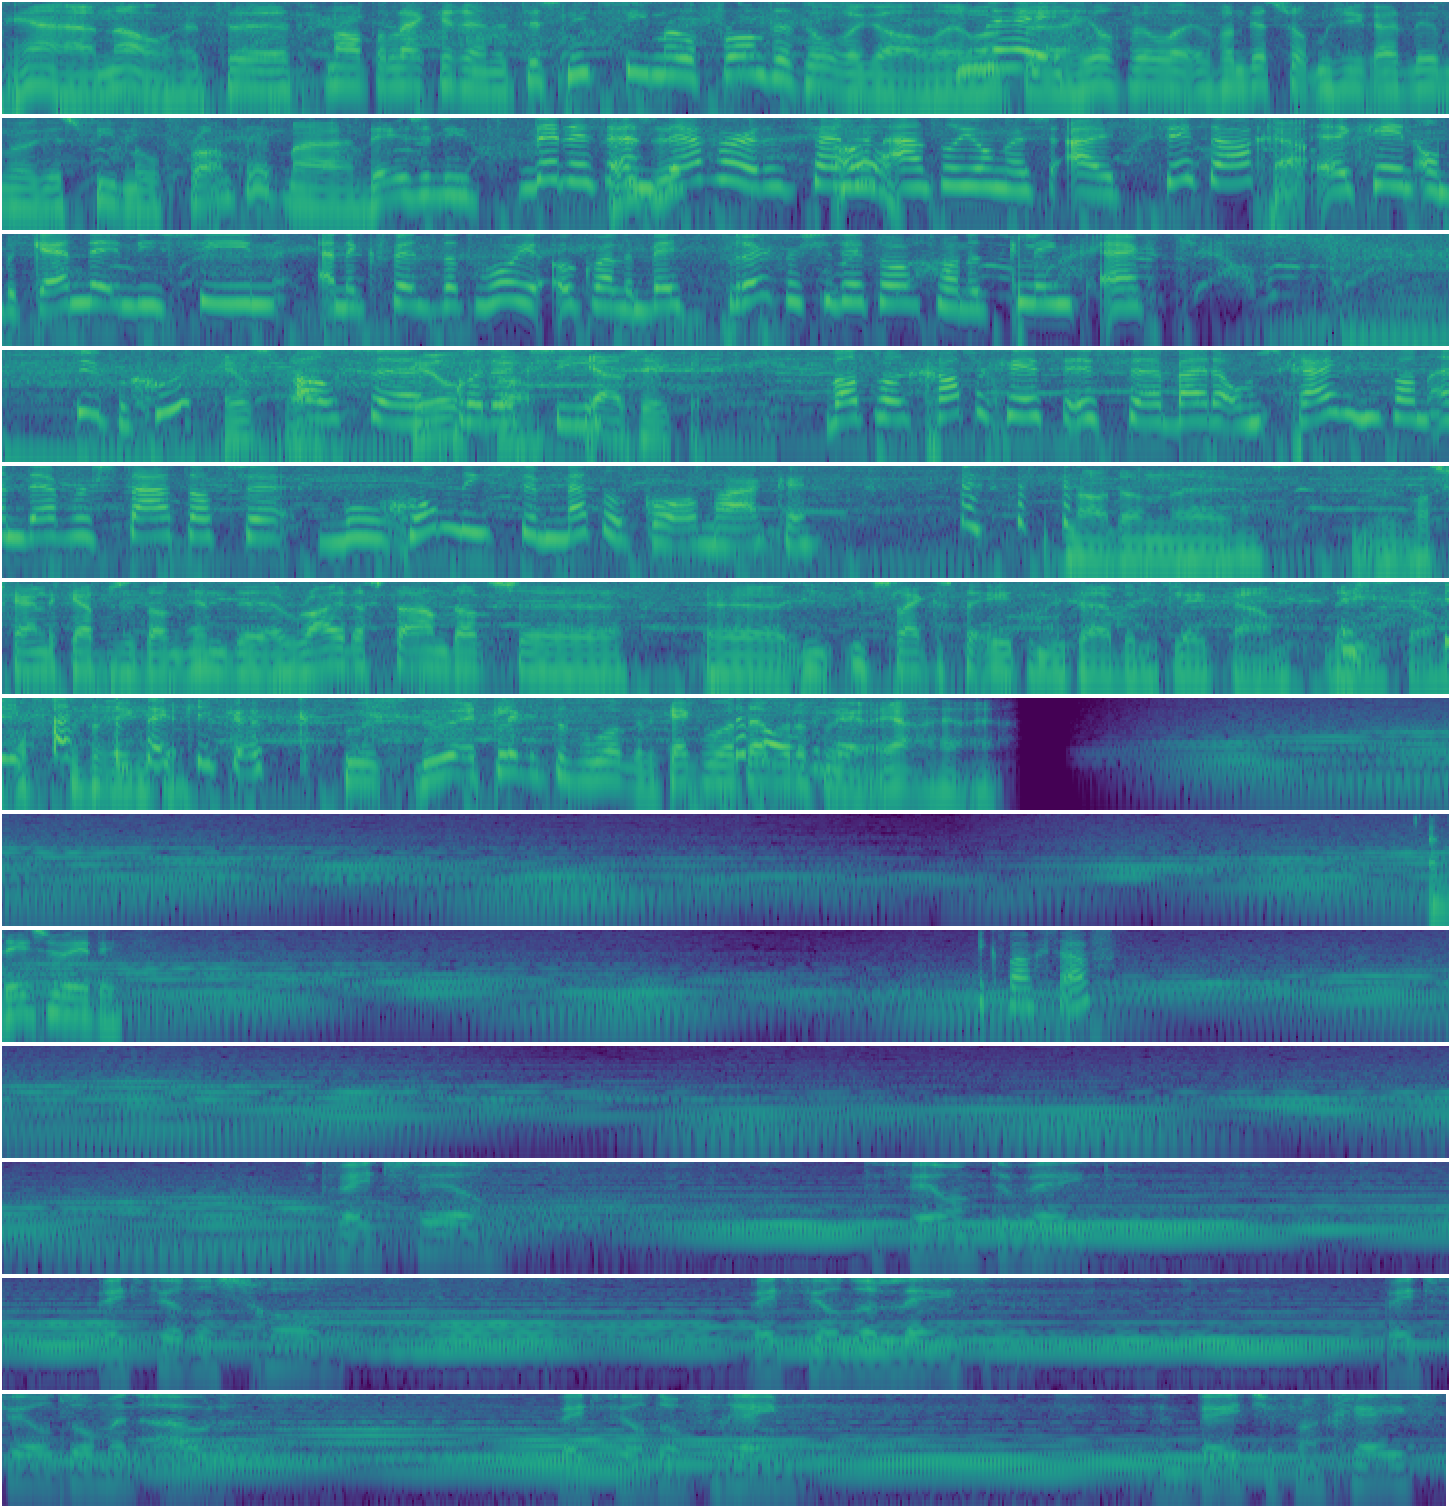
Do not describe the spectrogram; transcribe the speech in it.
Ja, nou, het, eh, het knalt er lekker in. Het is niet female fronted, hoor ik al. hè, Want eh, heel veel van dit soort muziek uit Limburg is female fronted, maar deze niet. Dit is? Endeavor. Dat zijn Oh. een aantal jongens uit Sittard. Ja. Eh, geen onbekende in die scene. En ik vind, dat hoor je ook wel een beetje terug als je dit hoort. Want het klinkt echt supergoed. Heel straf. Als eh, Heel straf. productie. Ja, zeker. Wat wel grappig is, is eh, bij de omschrijving van Endeavor staat dat ze Bourgondische metalcore maken. Nou, dan... eh, waarschijnlijk hebben ze dan in de rider staan dat ze eh, iets lekkers te eten moeten hebben in de kleedkamer. Denk ik wel. Of te drinken. Denk ik ook. Goed, doe, klik op de volgende. Kijken we wat De hebben we nog volgende. meer. Ja, ja, ja. Ja, deze weet ik. Ik wacht af. Ik weet veel, te veel om te weten. Weet veel door school, weet veel door lezen. Weet veel door mijn ouders, weet veel door vreemden. Weet een beetje van geven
